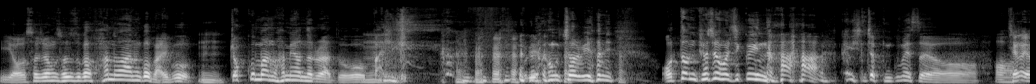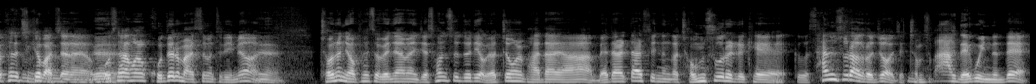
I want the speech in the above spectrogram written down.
이 여서정 선수가 환호하는 거 말고 음. 조그만 화면으로라도 음. 빨리 우리 형철 위원이 어떤 표정을 짓고 있나 그게 진짜 궁금했어요. 어. 제가 옆에서 지켜봤잖아요. 예. 그 상황을 그대로 말씀을 드리면 예. 저는 옆에서 왜냐하면 이제 선수들이 몇 점을 받아야 메달을 딸 수 있는가 점수를 이렇게 그 산수라 그러죠. 이제 점수 막 내고 있는데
